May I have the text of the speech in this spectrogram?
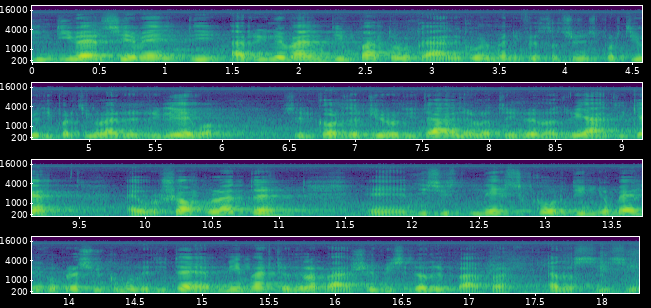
in diversi eventi a rilevante impatto locale, come manifestazioni sportive di particolare rilievo, si ricorda il Giro d'Italia o la Tirreno Adriatica, Euroshocolat, eh, disinnesco ordigno bellico presso il comune di Terni, Marcia della Pace e visita del Papa ad Assisi.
